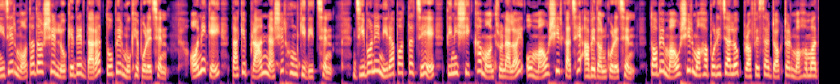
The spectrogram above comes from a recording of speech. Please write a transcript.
নিজের মতাদর্শের লোকেদের দ্বারা তোপের মুখে পড়েছেন। অনেকেই তাকে প্রাণনাশের হুমকি দিচ্ছেন। জীবনে নিরাপত্তা চেয়ে তিনি শিক্ষা মন্ত্রণালয় ও মাউসির কাছে আবেদন করেছেন। তবে মাউসির মহাপরিচালক প্রফেসর ড মোহাম্মদ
